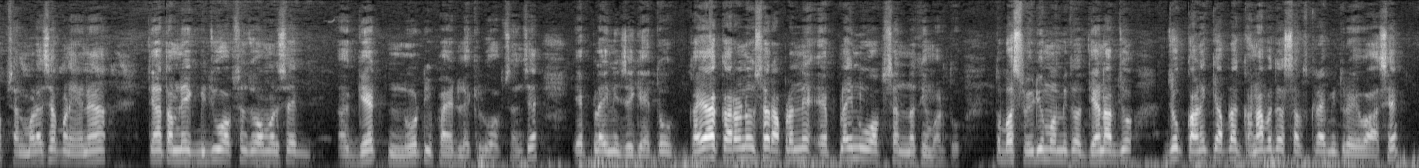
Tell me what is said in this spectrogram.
ઓપ્શન મળે છે. પણ એના, ત્યાં તમને એક બીજું ઓપ્શન જોવા મળશે ગેટ નોટિફાઈડ લખેલું ઓપ્શન છે એપ્લાયની જગ્યાએ. તો કયા કારણોસર આપણને એપ્લાયનું ઓપ્શન નથી મળતું? તો બસ વિડીયોમાં મિત્રો ધ્યાન આપજો. જો કારણ કે આપણા ઘણા બધા સબસ્ક્રાઈબ મિત્રો એવા હશે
